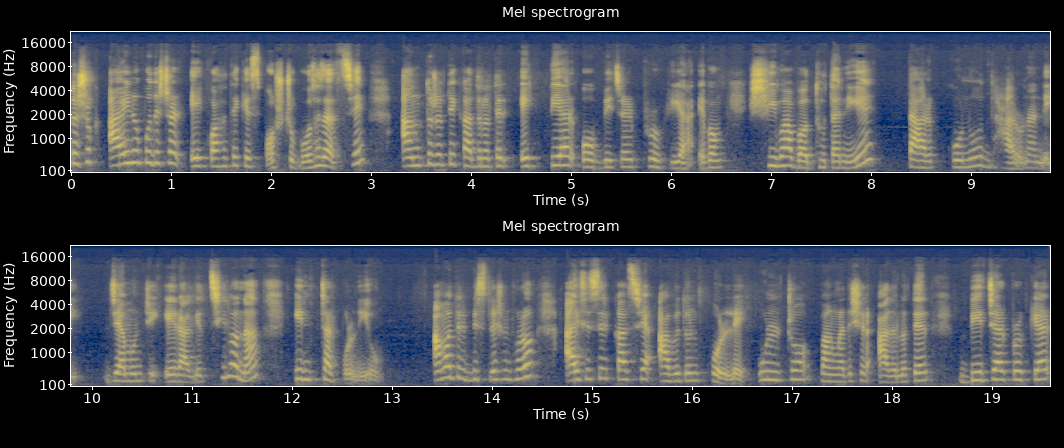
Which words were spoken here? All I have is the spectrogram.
দর্শক, আইন উপদেষ্টার এই কথা থেকে স্পষ্ট বোঝা যাচ্ছে আন্তর্জাতিক আদালতের এখতিয়ার ও বিচারের প্রক্রিয়া এবং সীমাবদ্ধতা নিয়ে তার কোনো ধারণা নেই। যেমনটি এর আগে ছিল না ইন্টারপোল নিয়েও। আমাদের বিশ্লেষণ হলো আইসিসির কাছে আবেদন করলে উল্টো বাংলাদেশের আদালতের বিচার প্রক্রিয়ার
